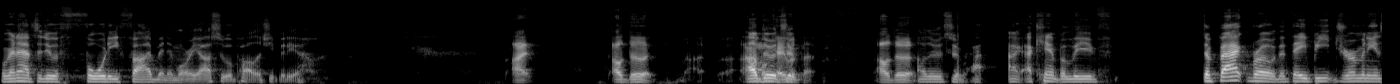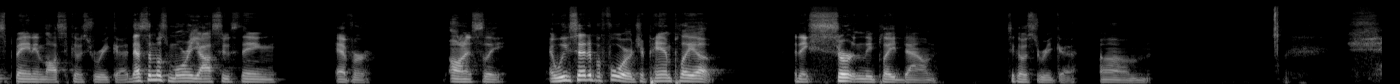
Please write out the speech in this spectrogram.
we're gonna have to do a 45 minute Moriyasu apology video. I I'll do it. I- I'll I'm do it okay with too. that. I'll do it. I'll do it too. I, I, I can't believe the fact, bro, that they beat Germany and Spain and lost to Costa Rica. That's the most Moriyasu thing ever, honestly. And we've said it before Japan play up. They certainly played down to Costa Rica. Um, shit.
